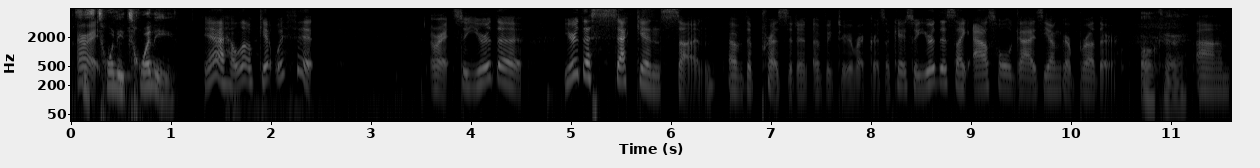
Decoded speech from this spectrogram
this All is right. 2020 Yeah, hello, get with it. All right, so you're the you're the second son of the president of Victory Records. Okay, so you're this like asshole guy's younger brother. okay Um,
